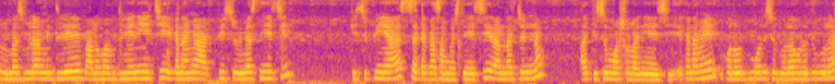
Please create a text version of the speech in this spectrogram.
রুই মাছগুলো আমি ধুয়ে, ভালোভাবে ধুয়ে নিয়েছি। এখানে আমি আট পিস রুই মাছ নিয়েছি। কিছু পেঁয়াজ, চারটে কাঁচামরিচ নিয়েছি রান্নার জন্য। আর কিছু মশলা নিয়েছি। এখানে আমি হলুদ মরিচ গুঁড়া, হলুদ গুঁড়া,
